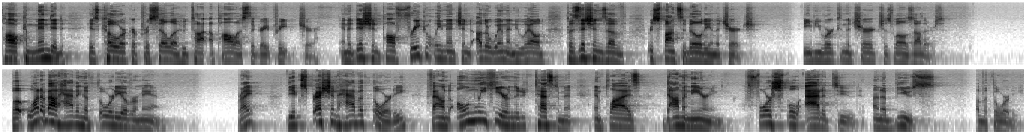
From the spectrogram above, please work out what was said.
Paul commended his co-worker Priscilla, who taught Apollos, the great preacher. In addition, Paul frequently mentioned other women who held positions of responsibility in the church. Phoebe worked in the church as well as others. But what about having authority over man? Right? The expression have authority, found only here in the New Testament, implies domineering, forceful attitude, an abuse of authority.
